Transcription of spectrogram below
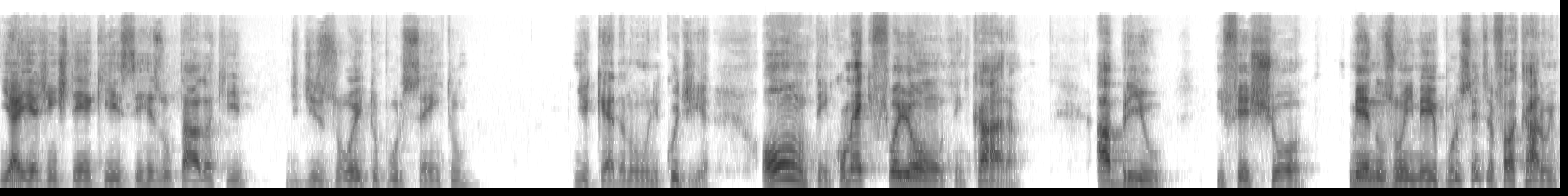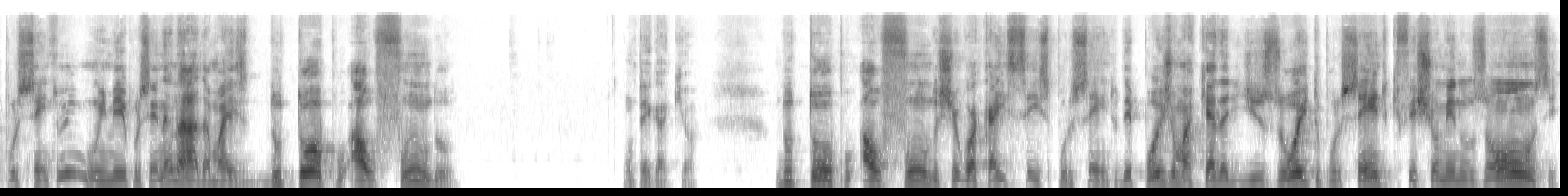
E aí a gente tem aqui esse resultado aqui de 18% de queda no único dia. Ontem, como é que foi ontem? Cara, abriu e fechou menos 1,5%. Você fala, cara, 1%, 1,5% não é nada, mas do topo ao fundo, vamos pegar aqui, ó. Do topo ao fundo chegou a cair 6%. Depois de uma queda de 18%, que fechou menos 11%,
